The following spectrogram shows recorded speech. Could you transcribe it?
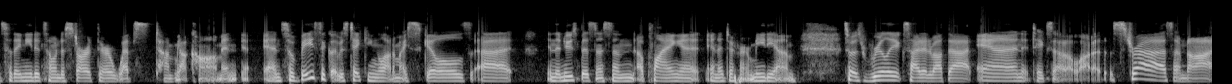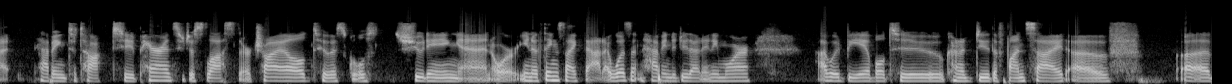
so they needed someone to start their website.com. And, and so basically, I was taking a lot of my skills at, in the news business and applying it in a different medium. So I was really excited about that. And it takes out a lot of the stress. I'm not having to talk to parents who just lost their child to a school shooting and, or, you know, things like that. I wasn't having to do that anymore. I would be able to kind of do the fun side of uh,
